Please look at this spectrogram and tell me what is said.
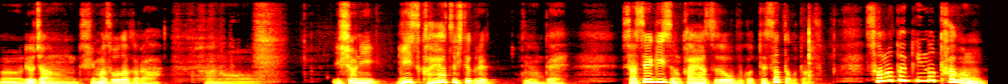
うん、りょうちゃん暇そうだから、あの、一緒に技術開発してくれっていうんで、撮影技術の開発を僕は手伝ったことなんですよ。その時の多分、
